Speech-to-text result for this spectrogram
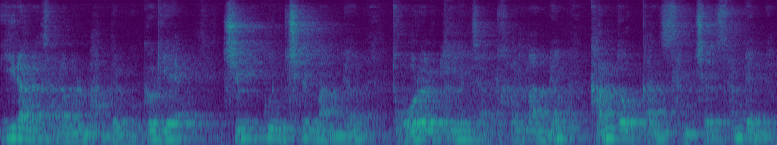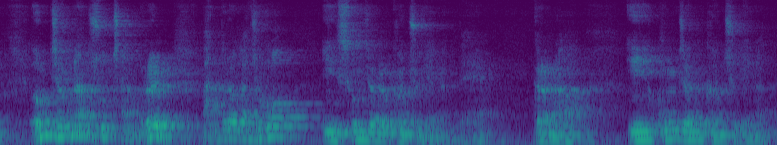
일하는 사람을 만들고 거기에 짐꾼 7만 명, 돌을 뜨는 자 8만 명, 감독관 3,300명 엄청난 숫자를 만들어 가지고 이 성전을 건축했는데 그러나 이 궁전 건축에는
